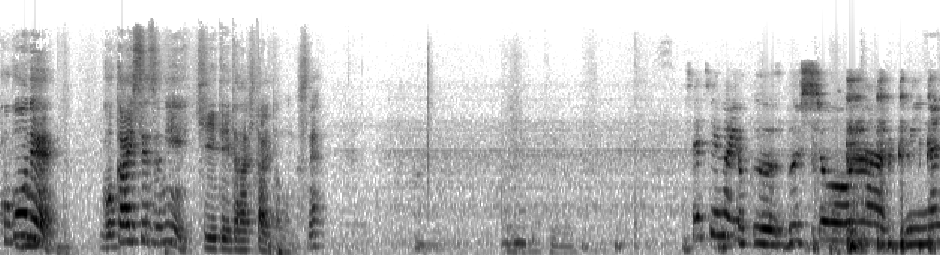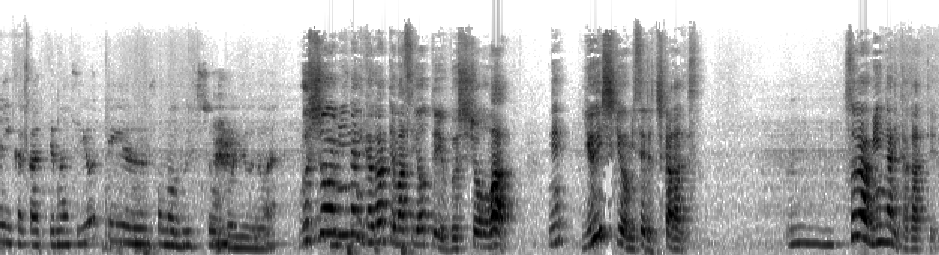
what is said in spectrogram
ここをね誤解せずに聞いていただきたいと思うんですね。先生がよく仏性がみんなにかかってますよっていうその仏性というのは仏性はみんなにかかってますよっていう仏性はね由意識を見せる力です。それはみんなにかかっている。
